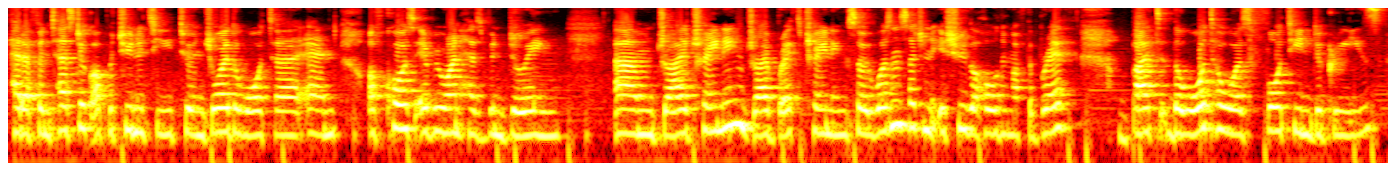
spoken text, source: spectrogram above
had a fantastic opportunity to enjoy the water and of course everyone has been doing um, dry training, dry breath training. So it wasn't such an issue, the holding of the breath, but the water was 14 degrees.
